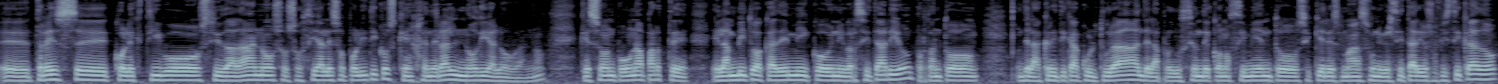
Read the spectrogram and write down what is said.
eh, tres eh, colectivos ciudadanos o sociales o políticos que en general no dialogan, ¿no? que son, por una parte, el ámbito académico universitario, por tanto, de la crítica cultural, de la producción de conocimiento, si quieres, más universitario sofisticado,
